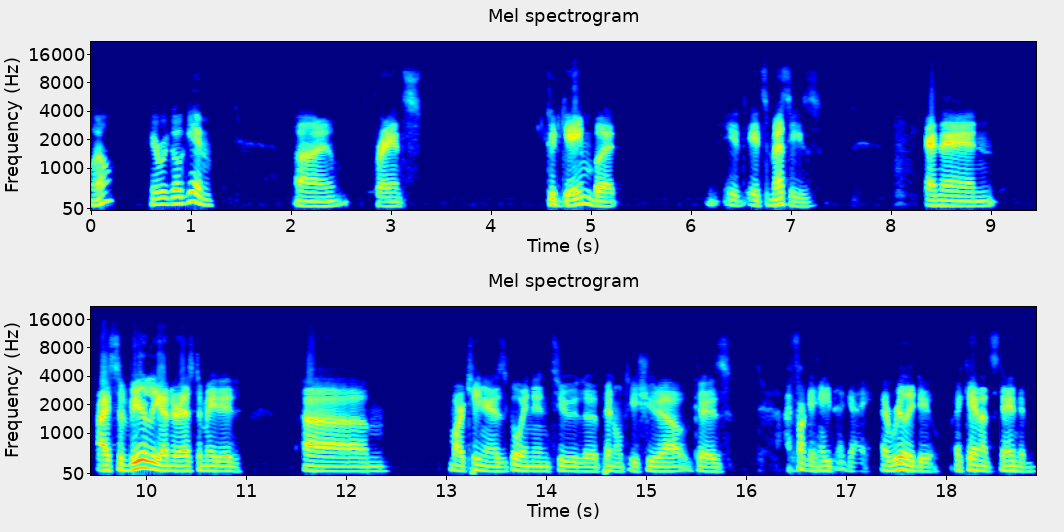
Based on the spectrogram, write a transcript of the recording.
well, here we go again. Uh, France, good game, but it, it's Messi's. And then I severely underestimated um, Martinez going into the penalty shootout because I fucking hate that guy. I really do. I cannot stand him.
